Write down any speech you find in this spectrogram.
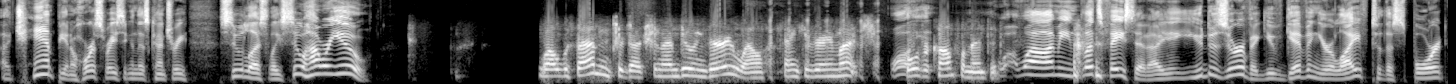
a champion of horse racing in this country, Sue Leslie. Sue, how are you? Well, with that introduction, I'm doing very well. Thank you very much. well, Over complimented. Well, I mean, let's face it. I, you deserve it. You've given your life to the sport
